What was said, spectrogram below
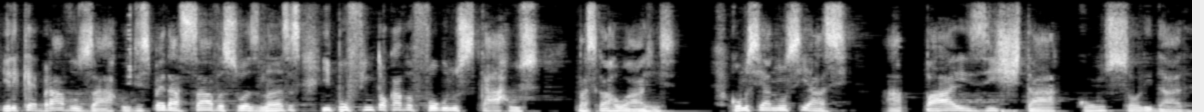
Ele quebrava os arcos, despedaçava suas lanças e por fim tocava fogo nos carros, nas carruagens, como se anunciasse: a paz está consolidada.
